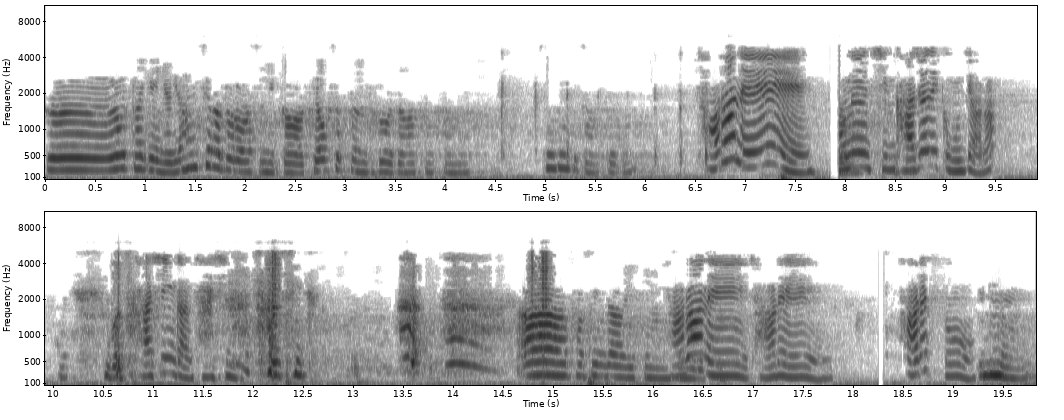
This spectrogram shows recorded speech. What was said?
그렇다기엔 여기 항체가 들어왔으니까 기억세포는 들어오지 않았으니까요. 신경쓰지 않거든. 잘하네. 너는 지금 가져야 될 거 뭔지 알아? 네. 뭐 자신감, 자신감. 자신감. 아, 자신감 있으면. 잘하네. 잘해. 잘했어. 음.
